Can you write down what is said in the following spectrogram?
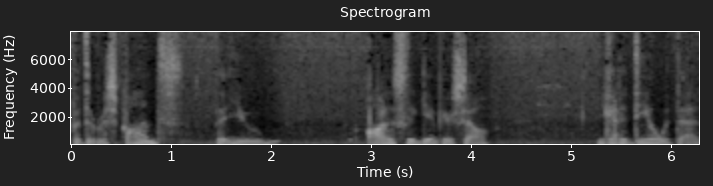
But the response that you honestly give yourself, you got to deal with that.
